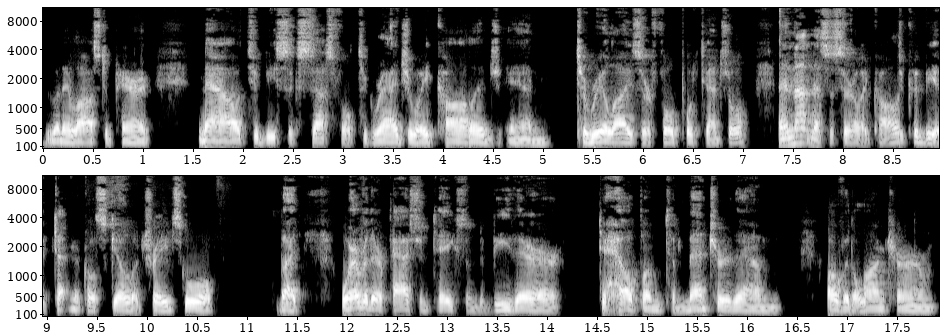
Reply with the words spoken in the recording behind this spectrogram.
when they lost a parent. Now to be successful, to graduate college and to realize their full potential, and not necessarily college. It could be a technical skill, a trade school, but wherever their passion takes them to be there to help them, to mentor them over the long term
